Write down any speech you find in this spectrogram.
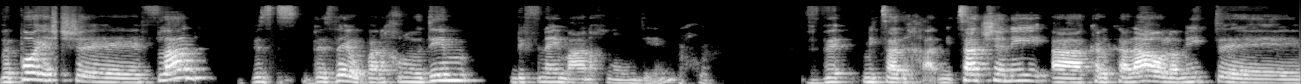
ופה יש אה, פלאד וזהו, ואנחנו יודעים בפני מה אנחנו עומדים. נכון. ומצד אחד. מצד שני, הכלכלה העולמית אה,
